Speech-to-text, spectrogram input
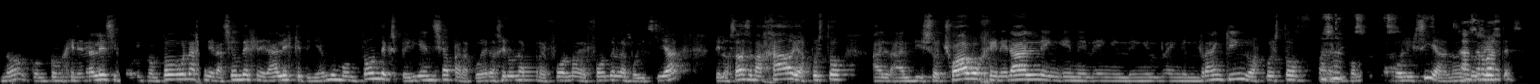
¿no? Con, generales y con, toda una generación de generales que tenían un montón de experiencia para poder hacer una reforma de fondo en la policía. Te los has bajado y has puesto al, al 18 general en, el, ranking, lo has puesto para que comande la policía, ¿no? Entonces,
